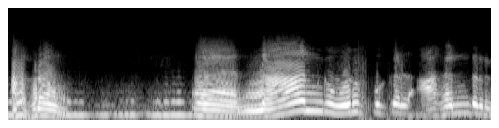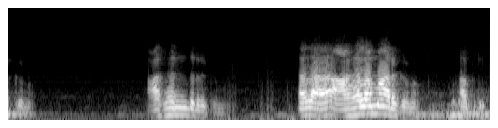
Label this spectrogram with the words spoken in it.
அப்புறம் ஆஹ், நான்கு உறுப்புகள் அகன்று இருக்கணும். அகன்று இருக்கணும். அல்ல அகலமா இருக்கணும். அப்படி.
